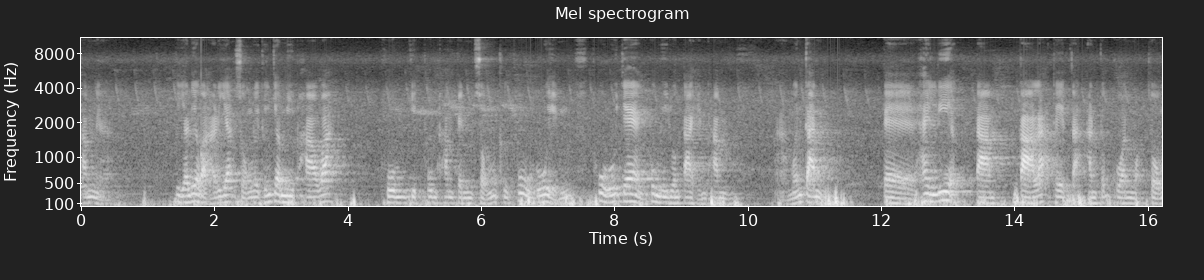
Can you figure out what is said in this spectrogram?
ธรรมเนี่ยที่จะเรียกว่าอริยสงเลยถึงจะมีภาวะภูมิจิตภูมิธรรมเป็นสงคือผู้รู้เห็น ผู้รู้แจ้ง ผู้มีดวงตาเห็นธรรมเหมือนกัน แต่ให้เรียกตามกาลเทศะอันสมควรเหมาะสม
